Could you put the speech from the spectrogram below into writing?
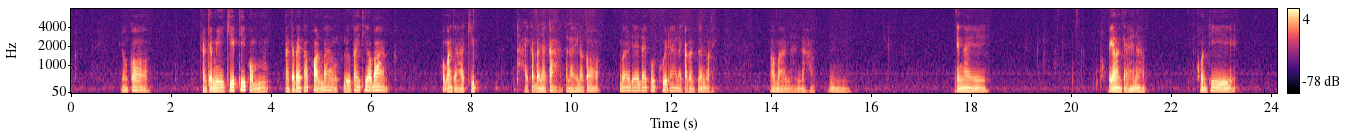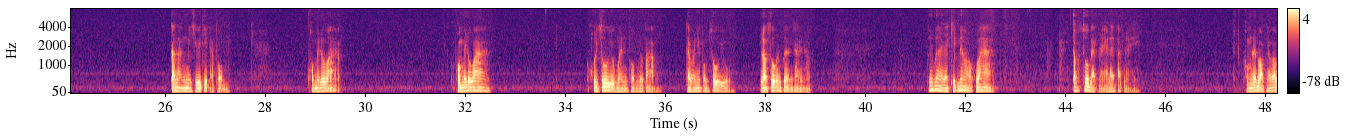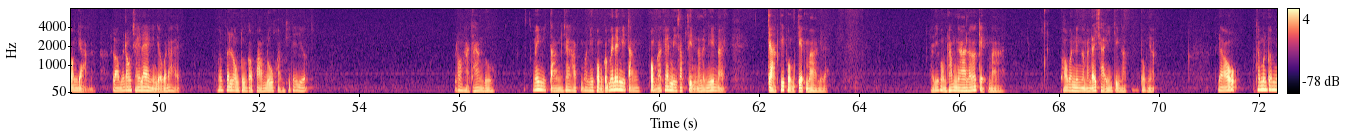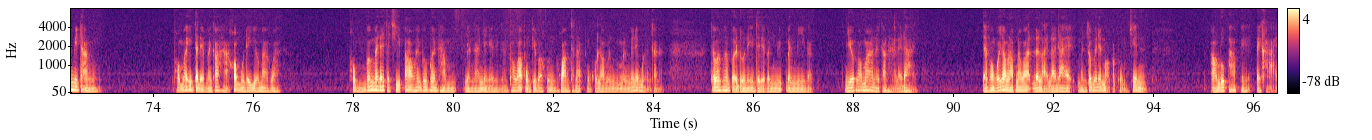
ๆ แล้วก็อาจจะมีคลิปที่ผมอาจจะไปพักผ่อนบ้าง หรือไปเที่ยวบ้าง ผมอาจจะอัดคลิปถ่ายกับบรรยากาศอะไร แล้วก็ไม่ได้ได้พูดคุยได้อะไรกับเพื่อนๆหน่อย ประมาณนั้นนะครับ อืม ยังไง ผมเป็นกำลังใจให้นะครับ คนที่กำลังมีชีวิตที่แบบผม ผมไม่รู้ว่า ผมไม่รู้ว่า คุณสู้อยู่เหมือนผมหรือเปล่า แต่วันนี้ผมสู้อยู่ เราสู้เป็นเพื่อนกันครับ เพื่อนๆอาจจะคิดไม่ออกว่า ต้องสู้แบบไหนอะไรแบบไหน ผมเลยบอกนะว่าบางอย่าง เราไม่ต้องใช้แรงอย่างเดียวก็ได้ เพื่อนๆลงทุนกับความรู้ความคิดเยอะลองหาทางดู ไม่มีตังค์ใช่ครับ วันนี้ผมก็ไม่ได้มีตังค์ผมก็แค่มีทรัพย์สินอะไรนิดหน่อย จากที่ผมเก็บมานี่แหละจากที่ผมทำงานแล้วก็เก็บมา พอวันหนึ่งมันได้ใช้จริง ๆ ครับ พวกเนี้ยแล้วถ้าเพื่อนๆไม่มีตังค์ผมว่าอินเทอร์เน็ตมันก็หาข้อมูลได้เยอะมากว่า ผมก็ไม่ได้จะชี้เป้าให้เพื่อนๆทำอย่างนั้นอย่างนั้นอย่างนั้น เพราะว่าผมคิดว่าคนความถนัดของคนเรามันมันไม่ได้เหมือนกันอะถ้าเพื่อนๆเปิดดูในอินเทอร์เน็ตมันมันมีแบบเยอะมากๆในการหารายได้ แต่ผมก็ยอมรับนะว่าหลายรายได้ มันก็ไม่ได้เหมาะกับผม เช่น เอารูปภาพไปไปขาย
